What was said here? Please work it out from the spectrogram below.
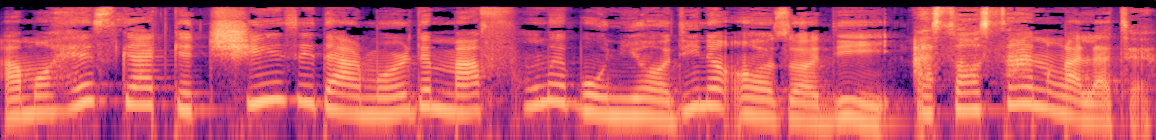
اما حس کرد که چیزی در مورد مفهوم بنیادین آزادی اساساً غلطه.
